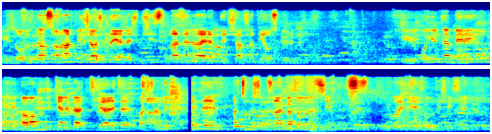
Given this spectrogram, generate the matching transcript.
Ee, Doğduktan sonra Artvin Şavşat'a yerleşmişiz. Zaten ailem de Şavşat Yavuz Köylü'dür. Ee, O günden beri e, babamın dükkanıyla ticarete başladık. Ben de açılışımıza katıldığınız için siz Nurbay Bey'e çok teşekkür ediyorum.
